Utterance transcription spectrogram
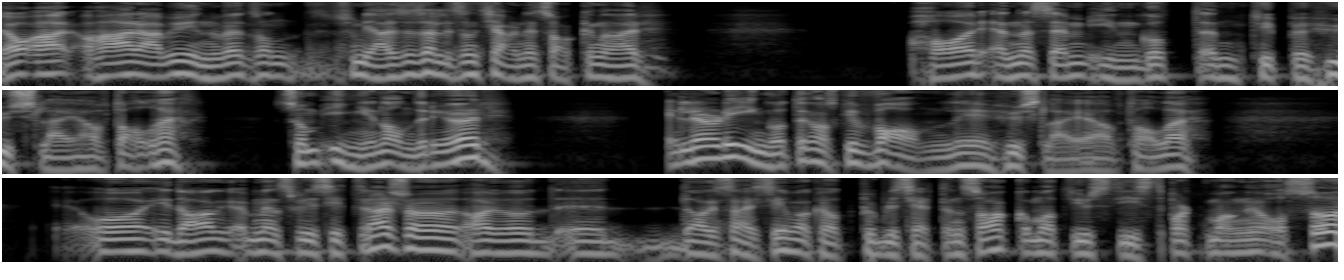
Ja, og her, her er vi inne ved sånn, som jeg syns er litt sånn kjernen i saken her. har NSM inngått en type husleieavtale som ingen andre gjør, eller har de inngått en ganske vanlig husleieavtale? Og i dag, mens vi sitter her, så har jo eh, Dagens Næringsliv akkurat publisert en sak om at Justisdepartementet også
